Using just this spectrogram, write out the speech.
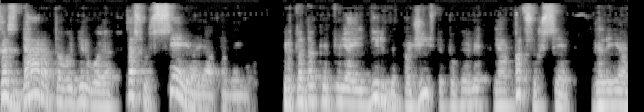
kas dera tavo dirboje, kas užsėjo ją pagaliau. Ir tada, kai tu ją įdirbi, pažįsti, tu gali ją pats užsėti, gali ją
